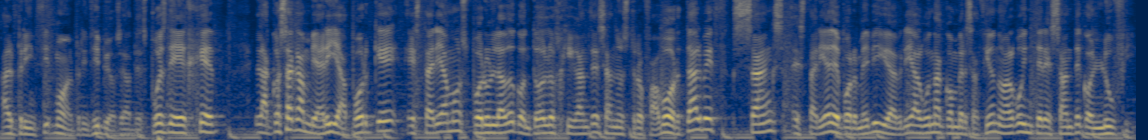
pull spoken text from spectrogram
al principio, al principio, o sea, después de Head, la cosa cambiaría porque estaríamos por un lado con todos los gigantes a nuestro favor. Tal vez Shanks estaría de por medio y habría alguna conversación o algo interesante con Luffy.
